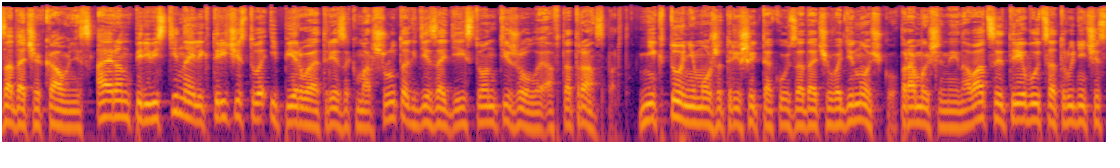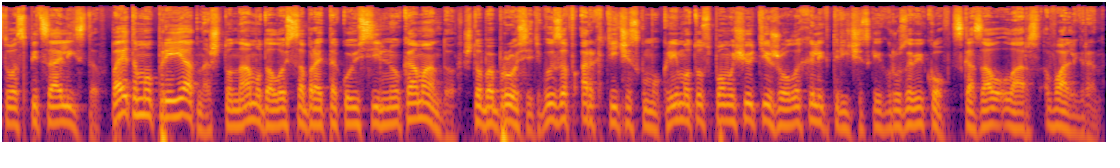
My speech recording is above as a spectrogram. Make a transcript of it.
Задача Каунис Айрон – перевести на электричество и первый отрезок маршрута, где задействован тяжелый автотранспорт. Никто не может решить такую задачу в одиночку. Промышленные инновации требуют сотрудничества специалистов. Поэтому приятно, что нам удалось собрать такую сильную команду, чтобы бросить вызов арктическому климату с помощью тяжелых электрических грузовиков, сказал Ларс Вальгрен.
